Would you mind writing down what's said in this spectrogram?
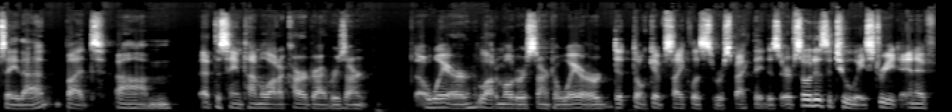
say that, but um, at the same time, a lot of car drivers aren't aware. A lot of motorists aren't aware or d- don't give cyclists the respect they deserve. So it is a two way street. And if,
